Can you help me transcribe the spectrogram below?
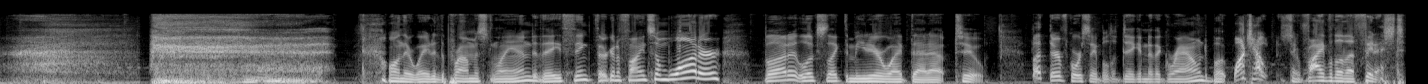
On their way to the promised land, they think they're going to find some water, but it looks like the meteor wiped that out too. But they're, of course, able to dig into the ground, but watch out! Survival of the fittest!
